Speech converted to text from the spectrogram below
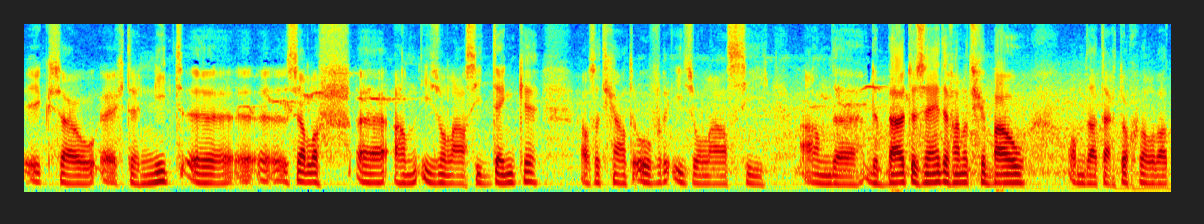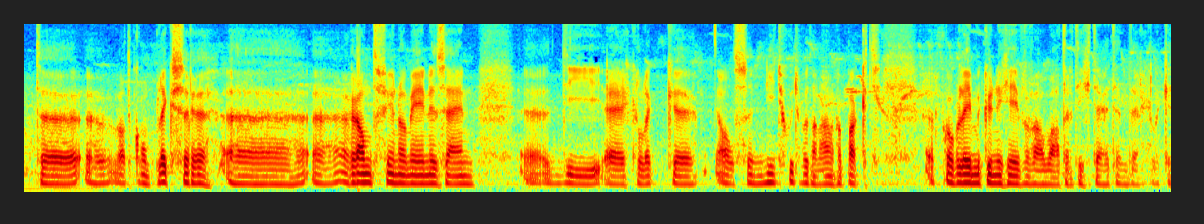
Ik zou echter niet zelf aan isolatie denken als het gaat over isolatie aan de, de buitenzijde van het gebouw, omdat daar toch wel wat, wat complexere randfenomenen zijn die eigenlijk als ze niet goed worden aangepakt problemen kunnen geven van waterdichtheid en dergelijke.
